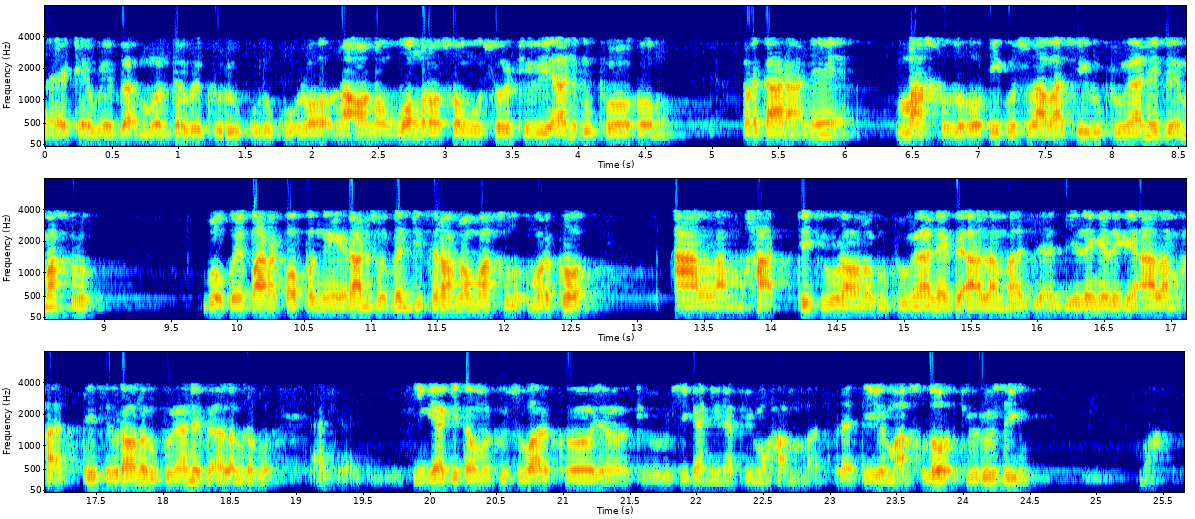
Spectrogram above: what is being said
Lae dewe Mbah Mun dewe guru-guru kula nek ana wong rasa wusul dhewean iku bohong. Perkarane makhluk iku selawasi hubungane mbek makhluk. Mbok kowe para pangeran sok ben diserahno makhluk. Mergo alam hadis ora ono hubungane be alam azali. Eling-eling alam hadis ora ono hubungane be alam nopo azali. Sehingga kita mlebu swarga ya diurusi kanjeng Nabi Muhammad. Berarti ya makhluk diurusi makhluk.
